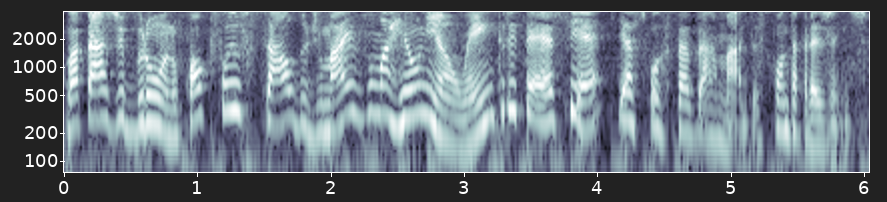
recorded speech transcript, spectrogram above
Boa tarde, Bruno. Qual foi o saldo de mais uma reunião entre TSE e as Forças Armadas? Conta pra gente.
